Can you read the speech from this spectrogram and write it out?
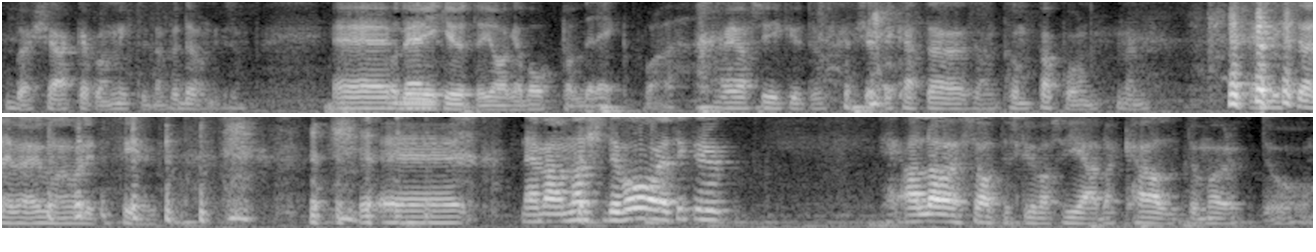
och började käka på dem mitt utanför dörren liksom. Eh, Och du men- gick ut och jagade bort dem direkt bara. Ja, jag så gick ut och försökte kasta en pumpa på dem. Men jag missade varje gång, jag var lite feg. eh, nej men annars, det var, jag tyckte Alla sa att det skulle vara så jävla kallt och mörkt och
